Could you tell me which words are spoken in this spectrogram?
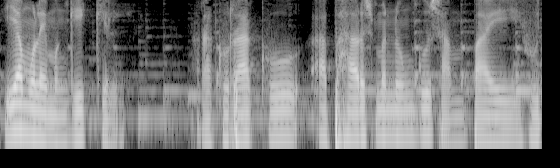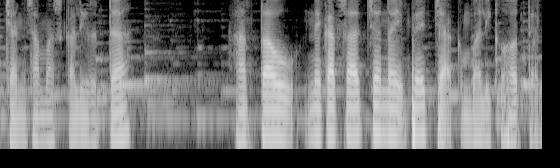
Ia mulai menggigil, ragu-ragu apa harus menunggu sampai hujan sama sekali reda, atau nekat saja naik becak kembali ke hotel.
